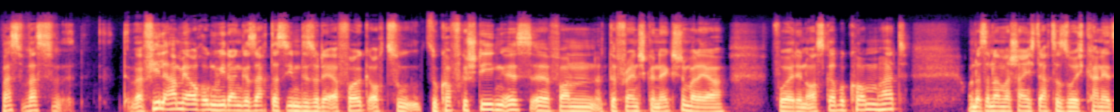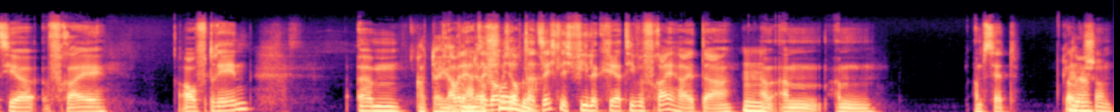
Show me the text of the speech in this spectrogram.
was, was, weil viele haben ja auch irgendwie dann gesagt, dass ihm so der Erfolg auch zu, zu Kopf gestiegen ist äh, von The French Connection, weil er ja vorher den Oscar bekommen hat. Und dass er dann wahrscheinlich dachte, so, ich kann jetzt hier frei aufdrehen. Ähm, Hat er ja aber auch der hatte, glaube ich, auch tatsächlich viele kreative Freiheit da am, am, am, am Set. Glaube Ja. ich schon.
